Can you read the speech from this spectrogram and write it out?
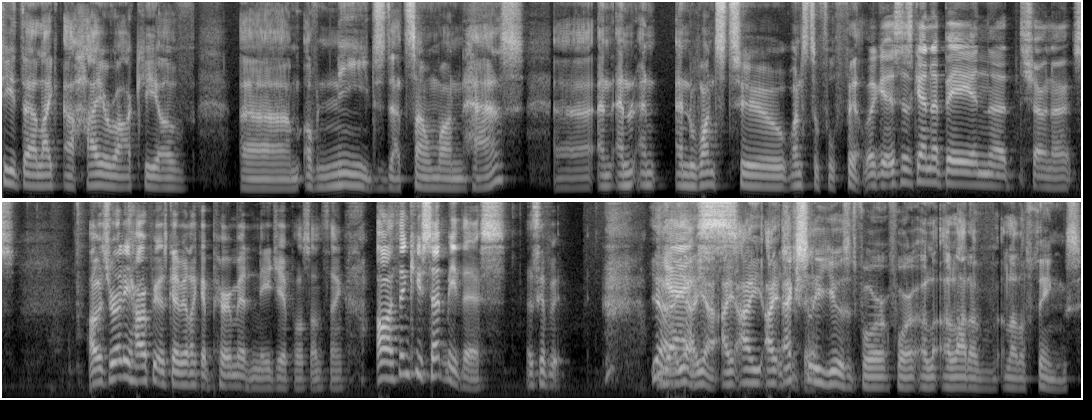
see there like a hierarchy of um, of needs that someone has uh, and, and, and, and wants to wants to fulfill. This is gonna be in the show notes. I was really hoping it was gonna be like a pyramid in Egypt or something. Oh, I think you sent me this. It's gonna be. Yeah, yes. yeah, yeah. I, I, I actually use it for for a, a, lot of a lot of things,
